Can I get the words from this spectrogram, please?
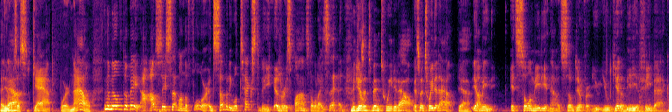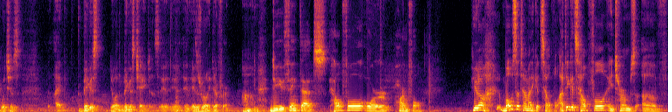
and there now, was this gap where now, in the middle of the debate, I'll say something on the floor, and somebody will text me as a response to what I said because you know, it's been tweeted out. It's been tweeted out. Yeah, yeah. I mean, it's so immediate now. It's so different. You you get immediate feedback, which is like the biggest you know the biggest changes. It, it, it is really different. Um, Do you think that's helpful or harmful? You know, most of the time I think it's helpful. I think it's helpful in terms of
